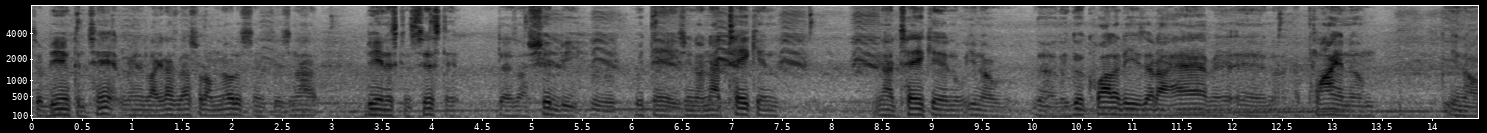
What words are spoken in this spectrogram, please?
to being content, man. Like that's that's what I'm noticing. It's not being as consistent as I should be Mm-hmm. with things. You know, not taking not taking you know the, the good qualities that I have and, and applying them, you know,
